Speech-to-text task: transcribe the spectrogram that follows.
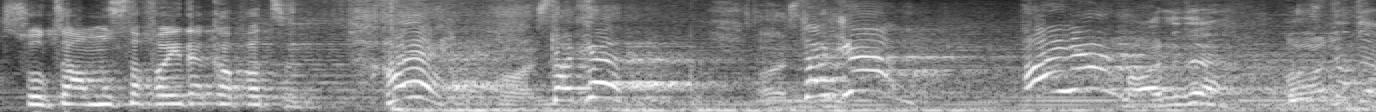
Sultan Mustafa'yı da kapatın. Hayır! Sakın! Sakın! Hayır! Valide. Valide.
